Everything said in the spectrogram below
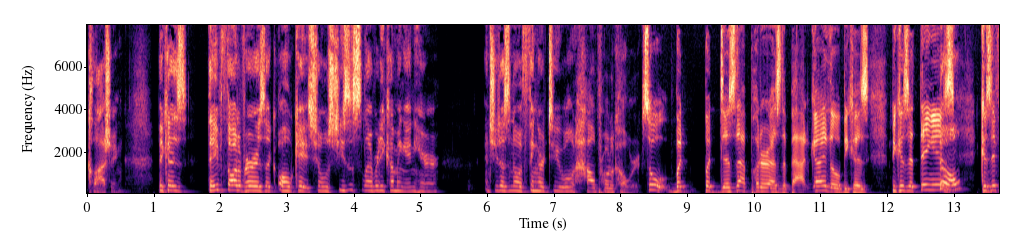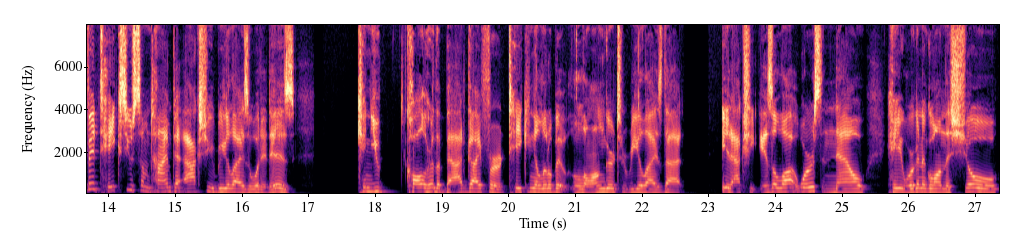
clashing, because they've thought of her as like, oh, okay, so she's a celebrity coming in here, and she doesn't know a thing or two on how protocol works. So, but but does that put her as the bad guy though? Because because the thing is, No. because if it takes you some time to actually realize what it is, can you call her the bad guy for taking a little bit longer to realize that it actually is a lot worse? And now, hey, we're gonna go on this show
